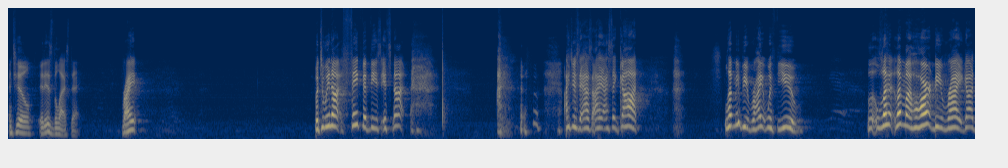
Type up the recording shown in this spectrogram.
until it is the last day, right? But do we not think that these, it's not, I just ask, I, I say, God, let me be right with you. Let, let my heart be right. God,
